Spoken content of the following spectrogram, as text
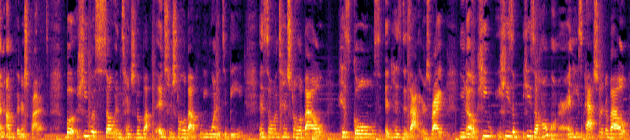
an unfinished product but he was so intentional about intentional about who he wanted to be and so intentional about his goals and his desires right? You know he he's a he's a homeowner and he's passionate about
